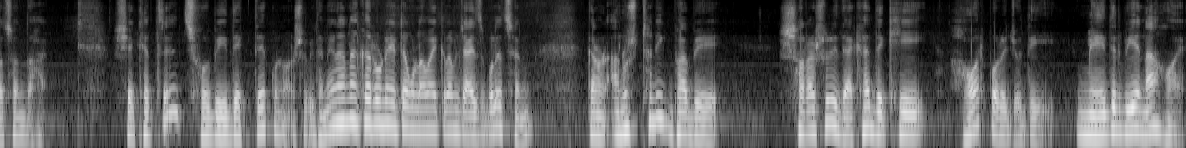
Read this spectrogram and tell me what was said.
পছন্দ হয়। সেক্ষেত্রে ছবি দেখতে কোনো অসুবিধা নেই। নানা কারণে এটা ওলামা ইকরাম জায়েজ বলেছেন, কারণ আনুষ্ঠানিকভাবে সরাসরি দেখা দেখি হওয়ার পরে যদি মেয়েদের বিয়ে না হয়,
